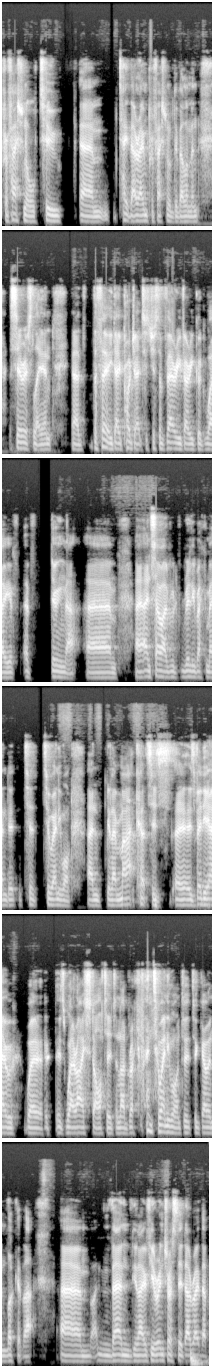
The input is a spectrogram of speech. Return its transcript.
professional to um, take their own professional development seriously and uh, the 30 day project is just a very very good way of, of doing that. Um, and so I would really recommend it to, to anyone. And, you know, Matt Cutts his, uh, his video where is where I started and I'd recommend to anyone to, to go and look at that. Um, and then, you know, if you're interested, I wrote that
